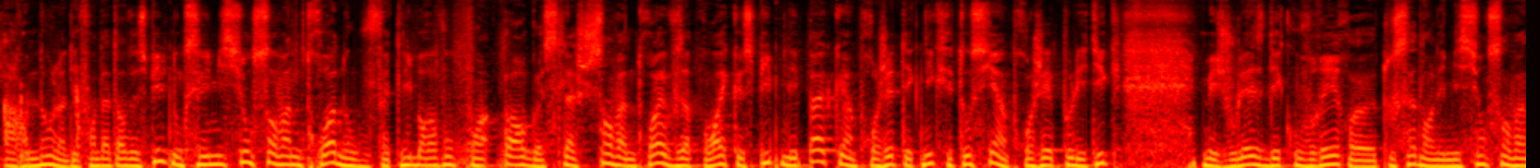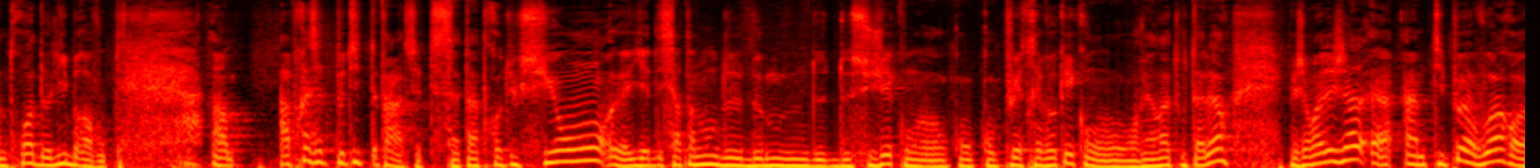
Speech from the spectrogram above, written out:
Arnaud, l'un des fondateurs de SPIP. Donc c'est l'émission 123, donc vous faites libravou.org slash 123 et vous apprendrez que SPIP n'est pas qu'un projet technique, c'est aussi un projet politique. Mais je vous laisse découvrir euh, tout ça dans l'émission 123 de Libre à vous. après cette petite, enfin cette, cette introduction, euh, il y a des certains nombres de, de, de, sujets qu'on peut être évoqués, qu'on reviendra tout à l'heure. Mais j'aimerais déjà un petit peu avoir,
